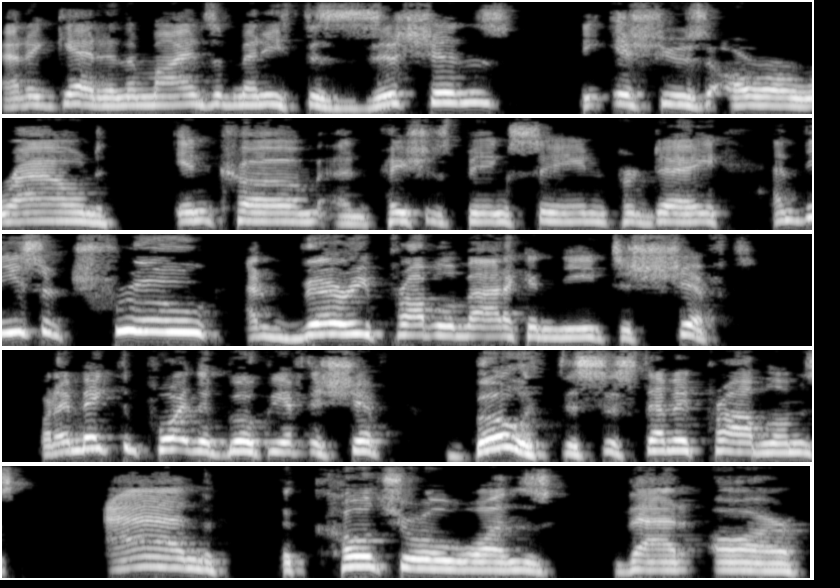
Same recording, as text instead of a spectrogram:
And again, in the minds of many physicians, the issues are around income and patients being seen per day. And these are true and very problematic and need to shift. But I make the point in the book, we have to shift both the systemic problems and the cultural ones that are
